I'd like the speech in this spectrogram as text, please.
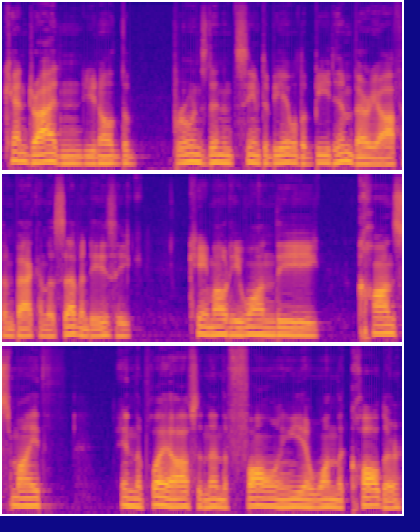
Ken Dryden. You know, the Bruins didn't seem to be able to beat him very often back in the 70s. He came out, he won the Conn Smythe in the playoffs, and then the following year won the Calder.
